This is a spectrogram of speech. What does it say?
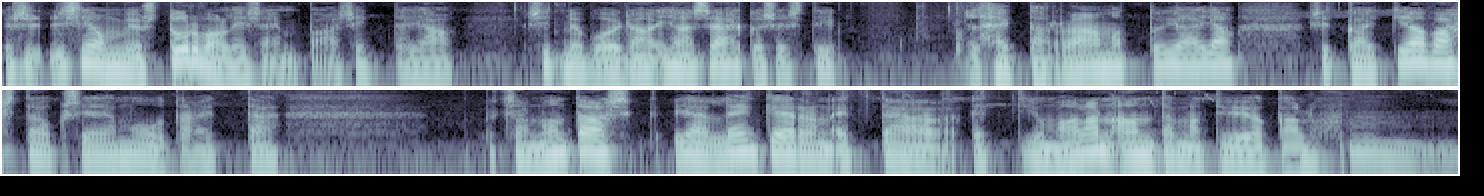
Ja se, se on myös turvallisempaa sitten ja sitten me voidaan ihan sähköisesti – lähettää raamattuja ja sitten kaikkia vastauksia ja muuta. Että sanon taas jälleen kerran, että, että Jumalan antama työkalu. Mm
